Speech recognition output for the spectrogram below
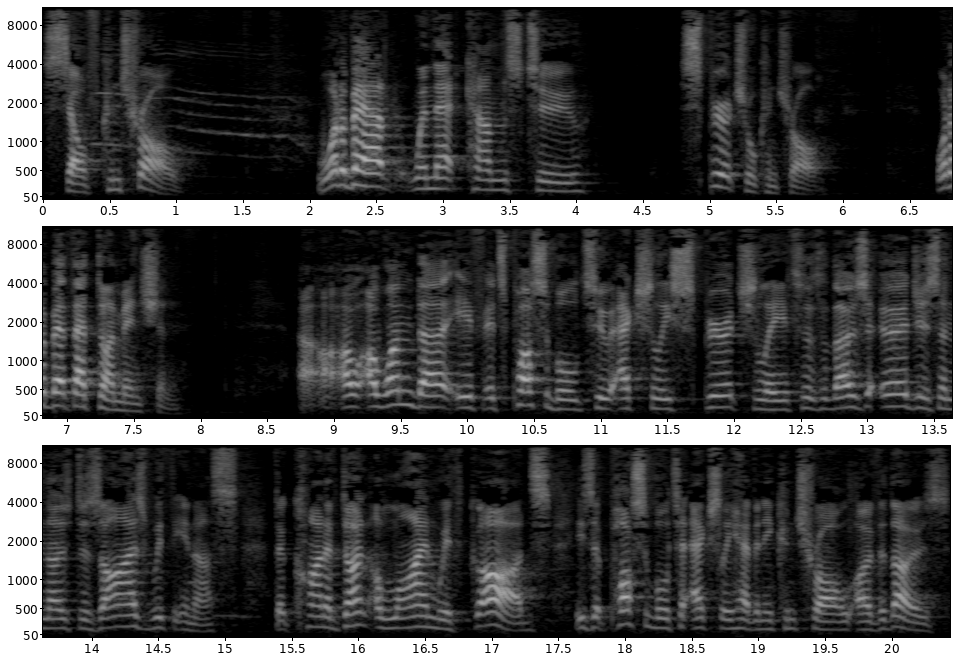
Self control. What about when that comes to spiritual control? What about that dimension? I wonder if it's possible to actually spiritually, so those urges and those desires within us that kind of don't align with God's, is it possible to actually have any control over those?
